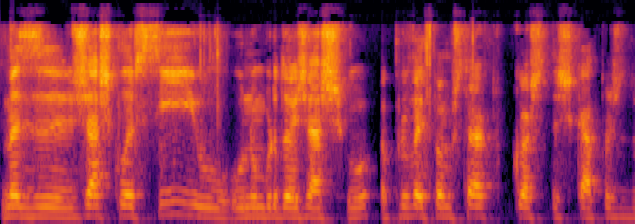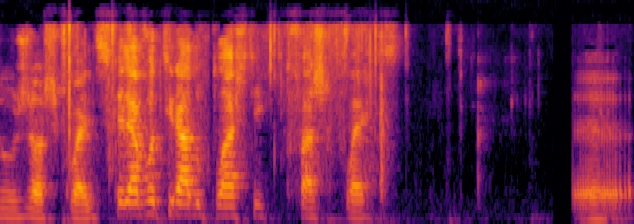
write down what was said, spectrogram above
mas uh, já esclareci, o, o número 2 já chegou. Aproveito para mostrar porque gosto das capas do Jorge Coelho. Se calhar vou tirar do plástico que faz reflexo. Uh,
